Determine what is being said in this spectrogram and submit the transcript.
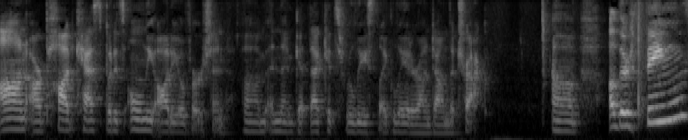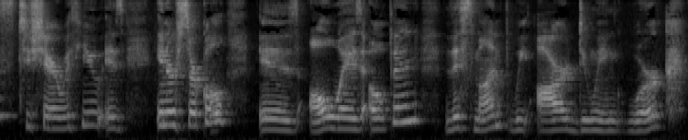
on our podcast, but it's only audio version. Um, and then get that gets released like later on down the track. Um, other things to share with you is Inner Circle is always open. This month we are doing work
